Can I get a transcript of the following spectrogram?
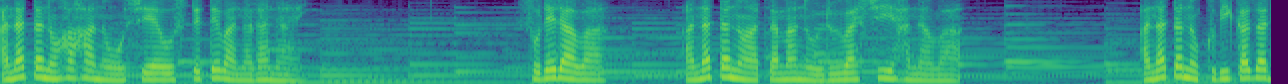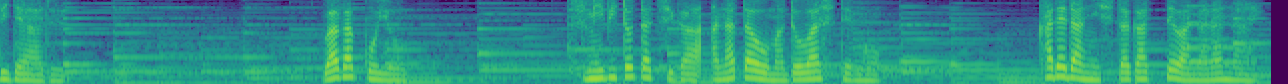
あなたの母の教えを捨ててはならない。それらはあなたの頭の麗しい花は、あなたの首飾りである。我が子よ、罪人たちがあなたを惑わしても、彼らに従ってはならない。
